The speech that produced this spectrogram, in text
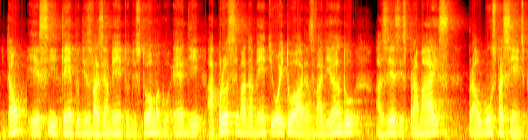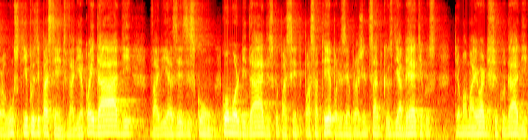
Então, esse tempo de esvaziamento do estômago é de aproximadamente 8 horas, variando às vezes para mais para alguns pacientes, para alguns tipos de pacientes. Varia com a idade, varia às vezes com comorbidades que o paciente possa ter. Por exemplo, a gente sabe que os diabéticos têm uma maior dificuldade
